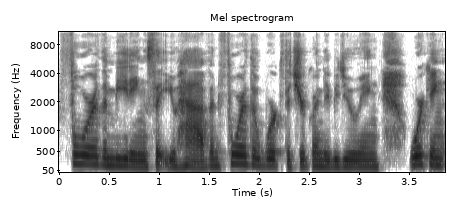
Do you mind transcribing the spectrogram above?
for the meetings that you have and for the work that you're going to be doing, working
